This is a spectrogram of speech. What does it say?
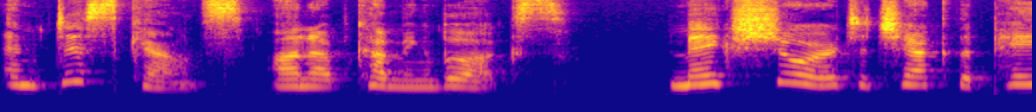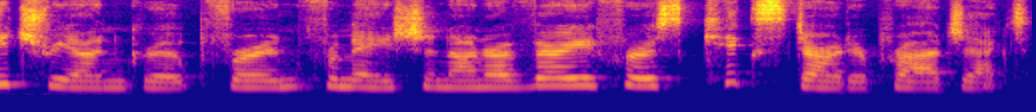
and discounts on upcoming books. Make sure to check the Patreon group for information on our very first Kickstarter project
